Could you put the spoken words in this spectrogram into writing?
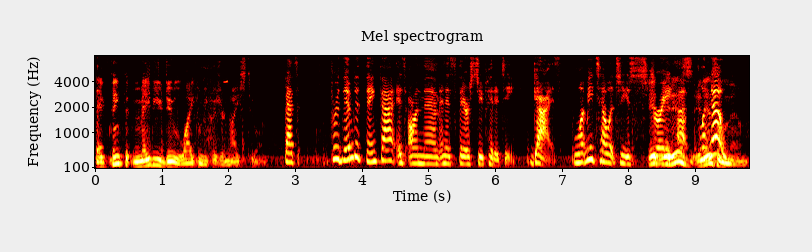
they They- think that maybe you do like them because you're nice to them That's for them to think that is on them, and it's their stupidity. Guys, let me tell it to you straight it up. is it Let- is no, on them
